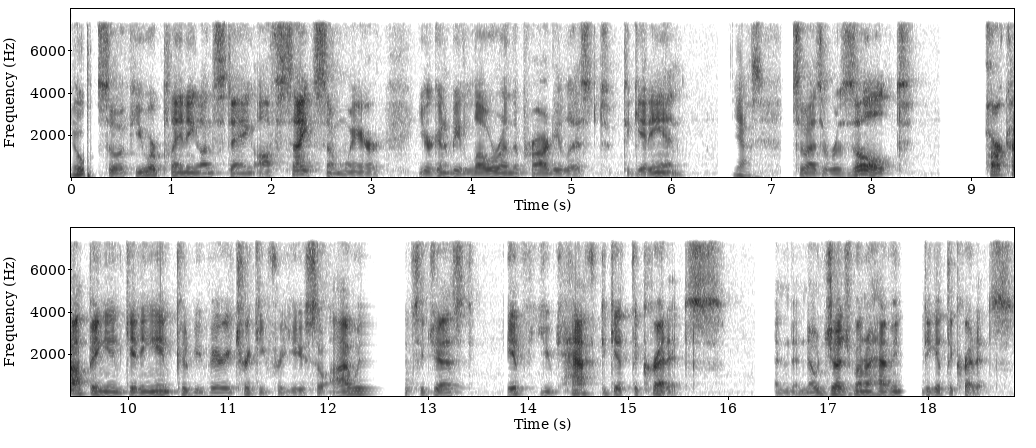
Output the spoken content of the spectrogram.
Nope. So if you are planning on staying off site somewhere, you're going to be lower on the priority list to get in. Yes. So as a result, park hopping and getting in could be very tricky for you. So I would suggest if you have to get the credits, and no judgment on having to get the credits,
